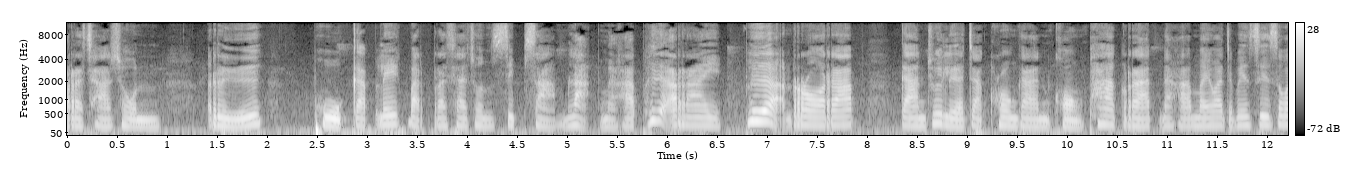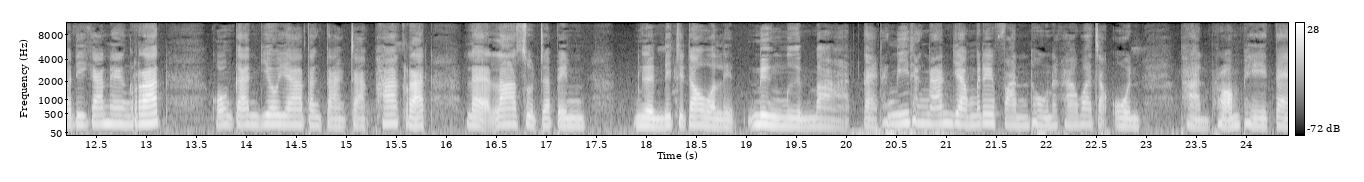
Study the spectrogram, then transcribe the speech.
ประชาชน หรือผูกกับเลขบัตรประชาชน 13 หลักนะคะ เพื่ออะไรเพื่อรอรับการช่วยเหลือจากโครงการของภาครัฐนะคะ ไม่ว่าจะเป็นสิทธิสวัสดิการแห่งรัฐ โครงการเยียวยาต่างๆ จากภาครัฐ และล่าสุดจะเป็นเงินดิจิ t a ลวอลเล็ต10,000บาท แต่ทั้งนี้ทั้งนั้นยังไม่ได้ฟันธงนะคะว่าจะโอนผ่านพร้อมเพย์แต่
